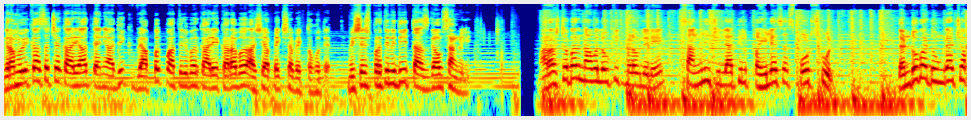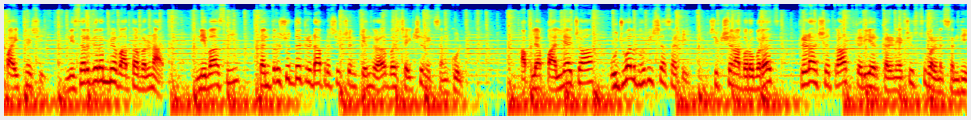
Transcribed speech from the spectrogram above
ग्रामविकासाच्या कार्यात त्यांनी अधिक व्यापक पातळीवर कार्य करावं अशी अपेक्षा व्यक्त होते. विशेष प्रतिनिधी तासगाव सांगली. महाराष्ट्रभर नावलौकिक मिळवलेले सांगली जिल्ह्यातील पहिलेच स्पोर्ट्स स्कूल. दंडोबा डोंगराच्या पायथ्याशी निसर्गरम्य वातावरणात निवासी तंत्रशुद्ध क्रीडा प्रशिक्षण केंद्र व शैक्षणिक संकुल. आपल्या पाल्याच्या उज्ज्वल भविष्यासाठी शिक्षणाबरोबरच क्रीडा क्षेत्रात करिअर करण्याची सुवर्ण संधी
